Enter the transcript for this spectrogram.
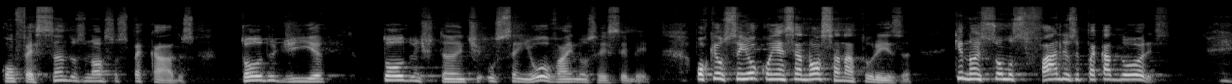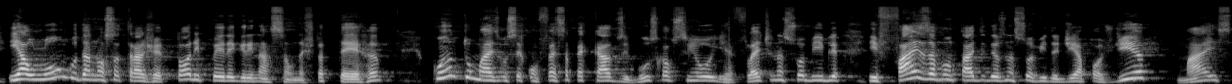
confessando os nossos pecados, todo dia, todo instante, o Senhor vai nos receber. Porque o Senhor conhece a nossa natureza, que nós somos falhos e pecadores. E ao longo da nossa trajetória e peregrinação nesta terra, quanto mais você confessa pecados e busca ao Senhor e reflete na sua Bíblia e faz a vontade de Deus na sua vida dia após dia, mais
